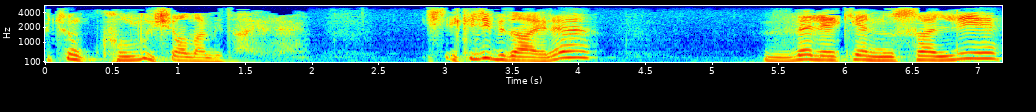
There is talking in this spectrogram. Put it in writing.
Bütün kulluğu için alan bir daire. İşte ikinci bir daire veleke nusalli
